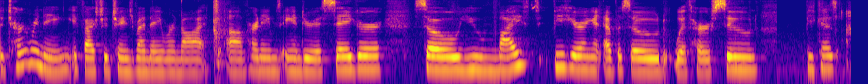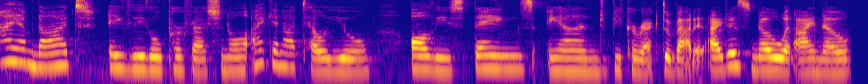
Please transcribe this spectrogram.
determining if I should change my name or not. Um, her name's Andrea Sager, so you might be hearing an episode with her soon because I am not a legal professional. I cannot tell you all these things and be correct about it. I just know what I know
